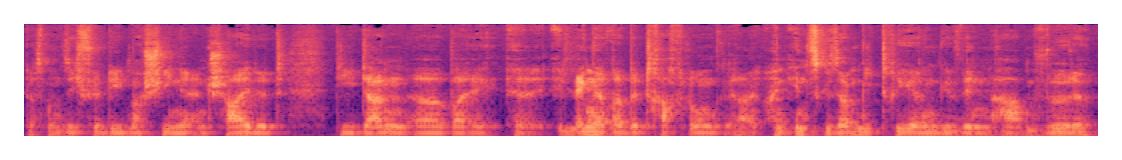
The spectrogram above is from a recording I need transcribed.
dass man sich für die Maschine entscheidet, die dann äh, bei äh, längerer Betrachtung äh, einen insgesamt niedrigeren Gewinn haben würde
